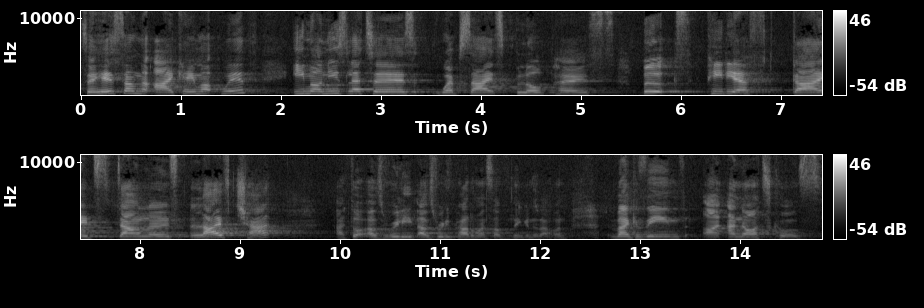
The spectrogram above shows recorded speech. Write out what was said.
So here's some that I came up with email newsletters, websites, blog posts, books, PDF guides, downloads, live chat. I thought I was really, I was really proud of myself for thinking of that one. Magazines and articles.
